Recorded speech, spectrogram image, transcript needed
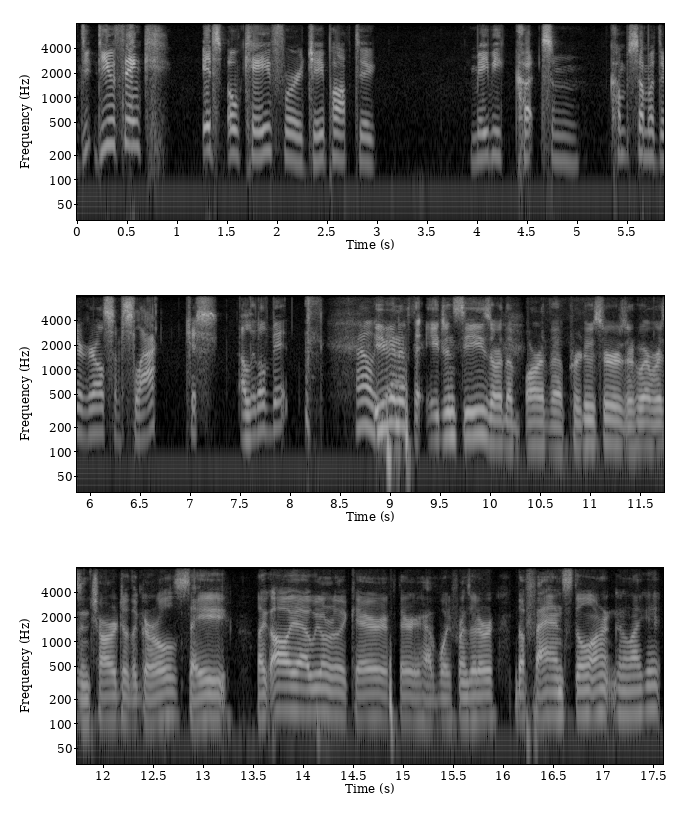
do, do you think it's okay for J-pop to maybe cut some come some of their girls some slack just a little bit? Hell Even yeah. if the agencies or the or the producers or whoever's in charge of the girls say like, oh yeah, we don't really care if they have boyfriends or whatever, the fans still aren't gonna like it,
